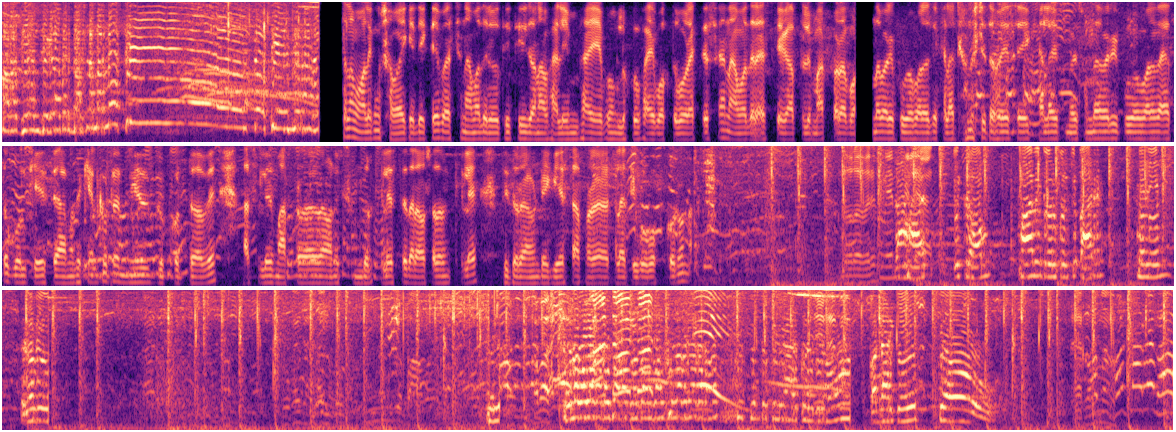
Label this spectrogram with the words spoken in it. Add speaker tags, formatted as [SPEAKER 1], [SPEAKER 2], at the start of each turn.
[SPEAKER 1] মাঠ জিএমজি ক্লাবের দশ নম্বর মেসি।
[SPEAKER 2] আসসালামু আলাইকুম সবাইকে দেখতে পাচ্ছেন আমাদের অতিথি জনাব হালিম ভাই এবং লুকু ভাই বক্তব্য রাখতেছেন। আমাদের আজকে গাবতলী মাঠপাড়া সন্ধ্যাবাড়ি পূর্বপাড়া যে খেলাটি অনুষ্ঠিত হয়েছে এই খেলায় সন্ধ্যাবাড়ির পূর্বপাড়ারা এত গোল খেয়েছে আমাদের ক্যালকুলেটার নিয়ে যোগ করতে হবে। আসলে মাঠপাড়ারা অনেক সুন্দর খেলেছে তারা অসাধারণ খেলে। দ্বিতীয় রাউন্ডে গিয়েছে আপনারা খেলাটি উপভোগ করুন।
[SPEAKER 3] রাহাত গোলকিপার সেলিম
